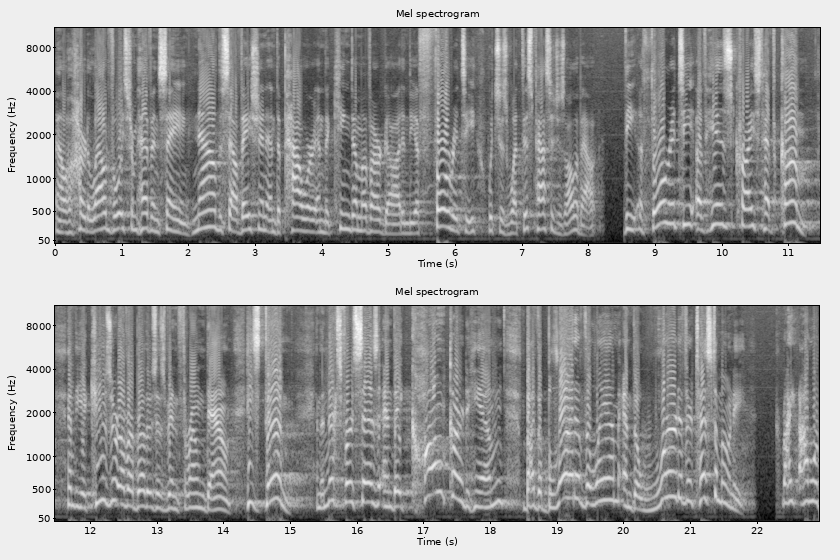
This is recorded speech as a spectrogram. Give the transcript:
I heard a loud voice from heaven saying, Now the salvation and the power and the kingdom of our God and the authority, which is what this passage is all about, the authority of his Christ have come, and the accuser of our brothers has been thrown down. He's done. And the next verse says, And they conquered him by the blood of the Lamb and the word of their testimony. Right? Our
